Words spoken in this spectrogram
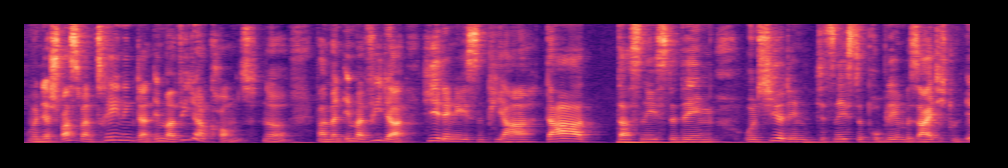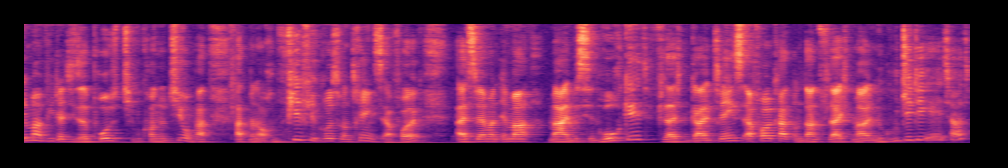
Und wenn der Spaß beim Training dann immer wieder kommt, ne, weil man immer wieder hier den nächsten PR, da das nächste Ding und hier den, das nächste Problem beseitigt und immer wieder diese positive Konnotierung hat, hat man auch einen viel, viel größeren Trainingserfolg, als wenn man immer mal ein bisschen hochgeht, vielleicht einen geilen Trainingserfolg hat und dann vielleicht mal eine gute Diät hat,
